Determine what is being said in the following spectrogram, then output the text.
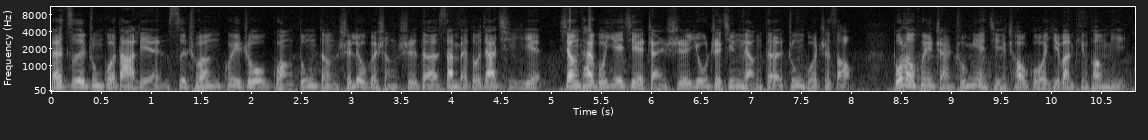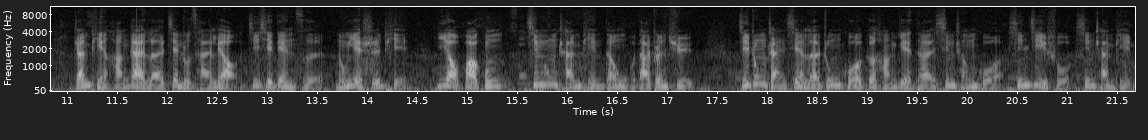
来自中国大连、四川、贵州、广东等十六个省市的三百多家企业，向泰国业界展示优质精良的中国制造。博览会展出面积超过一万平方米，展品涵盖了建筑材料、机械电子、农业食品。医药化工、轻工产品等五大专区，集中展现了中国各行业的新成果、新技术、新产品。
